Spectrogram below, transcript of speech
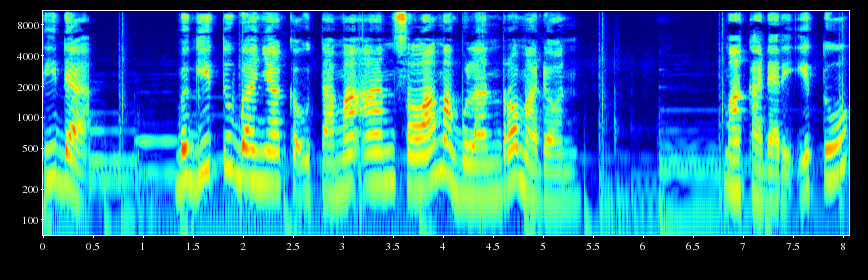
tidak? Begitu banyak keutamaan selama bulan Ramadan. Maka dari itu,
